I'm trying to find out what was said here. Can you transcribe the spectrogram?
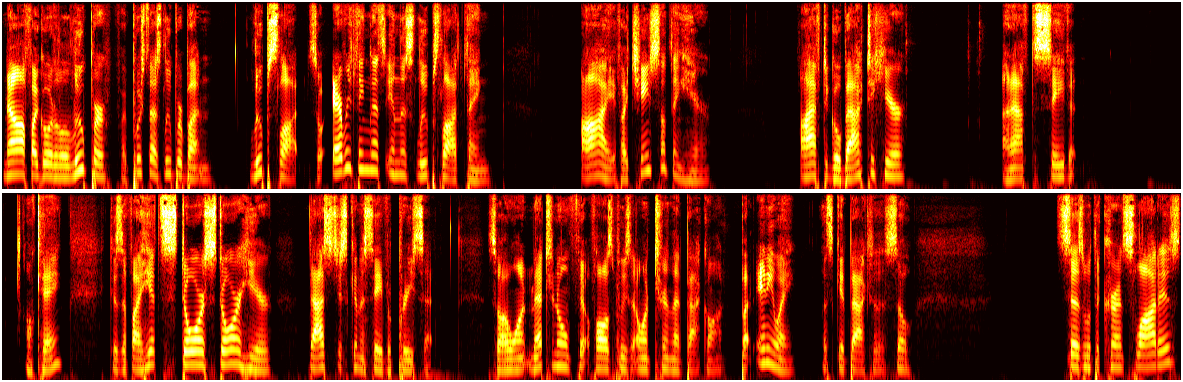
Now if I go to the looper, if I push this looper button, loop slot. So everything that's in this loop slot thing, I, if I change something here, I have to go back to here and I have to save it. Okay? Because if I hit store, store here, that's just going to save a preset. So I want metronome follows please. I want to turn that back on. But anyway, let's get back to this. So says what the current slot is.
